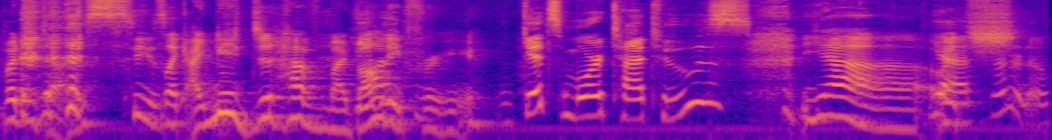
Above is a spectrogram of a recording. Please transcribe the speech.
but he does. He's like, I need to have my body free. gets more tattoos. Yeah. Yeah, which- I don't know.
